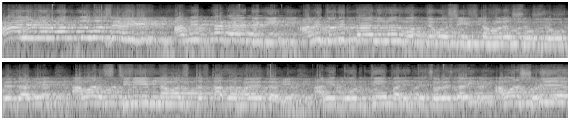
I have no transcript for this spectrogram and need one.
তালিমের মধ্যে বসে, আমি তাকায় দেখি, আমি যদি তালিমের মধ্যে বসি, তাহলে সূর্য উঠে যাবে, আমার স্ত্রীর নামাজটা কাজা হয়ে যাবে। আমি দৌড় দিয়ে বাড়িতে চলে যাই, আমার শরীরের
